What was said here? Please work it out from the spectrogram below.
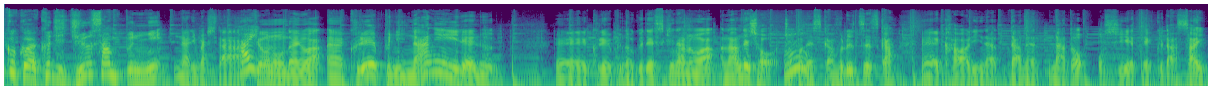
刻は9時13分になりました、はい。今日のお題は、えークレープに何入れる？えークレープの具で好きなのは何でしょう？チョコですか、フルーツですか、えー、代わりな種など教えてください。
